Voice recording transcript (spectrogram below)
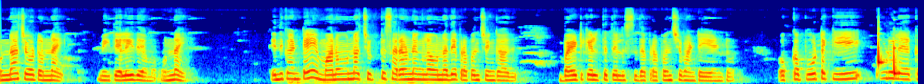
ఉన్న చోట ఉన్నాయి. మీకు తెలియదేమో ఉన్నాయి. ఎందుకంటే మనం ఉన్న చుట్టూ సరౌండింగ్లో ఉన్నదే ప్రపంచం కాదు. బయటికి వెళ్తే తెలుస్తుందా ప్రపంచం అంటే ఏంటో? ఒక్క పూటకి కూడు లేక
